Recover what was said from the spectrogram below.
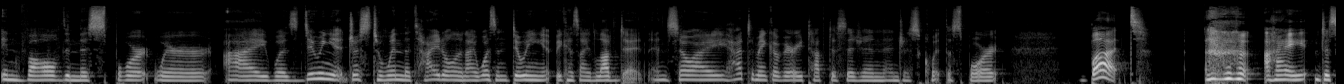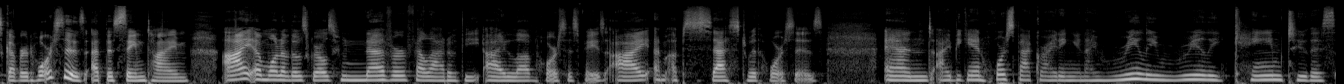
involved in this sport where I was doing it just to win the title and I wasn't doing it because I loved it. And so I had to make a very tough decision and just quit the sport. But I discovered horses at the same time. I am one of those girls who never fell out of the I love horses phase. I am obsessed with horses. And I began horseback riding, and I really, really came to this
